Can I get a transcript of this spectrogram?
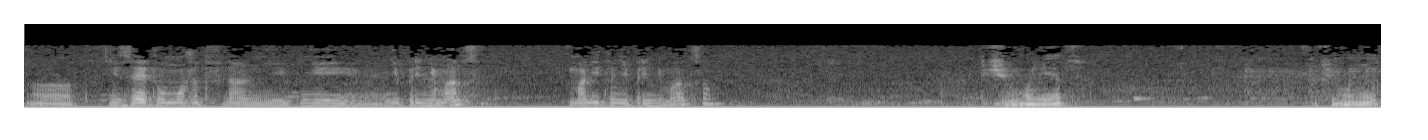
Вот. из-за этого может да, не, не, не приниматься, молитва не приниматься. Почему нет? Почему нет?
